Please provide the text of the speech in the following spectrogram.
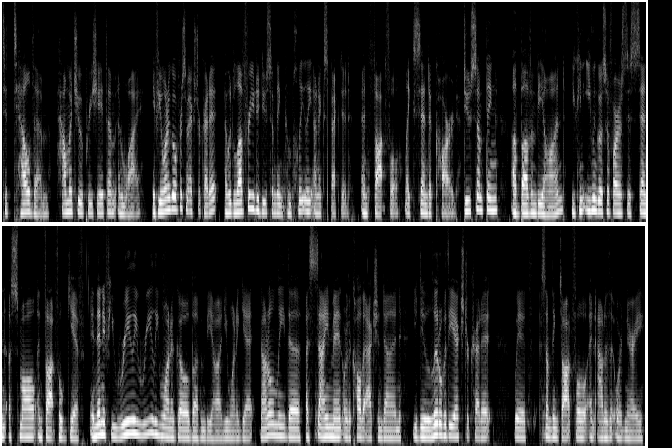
to tell them how much you appreciate them and why. If you want to go for some extra credit, I would love for you to do something completely unexpected and thoughtful, like send a card. Do something above and beyond. You can even go so far as to send a small and thoughtful gift. And then, if you really, really want to go above and beyond, you want to get not only the assignment or the call to action done, you do a little bit of the extra credit with something thoughtful and out of the ordinary.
